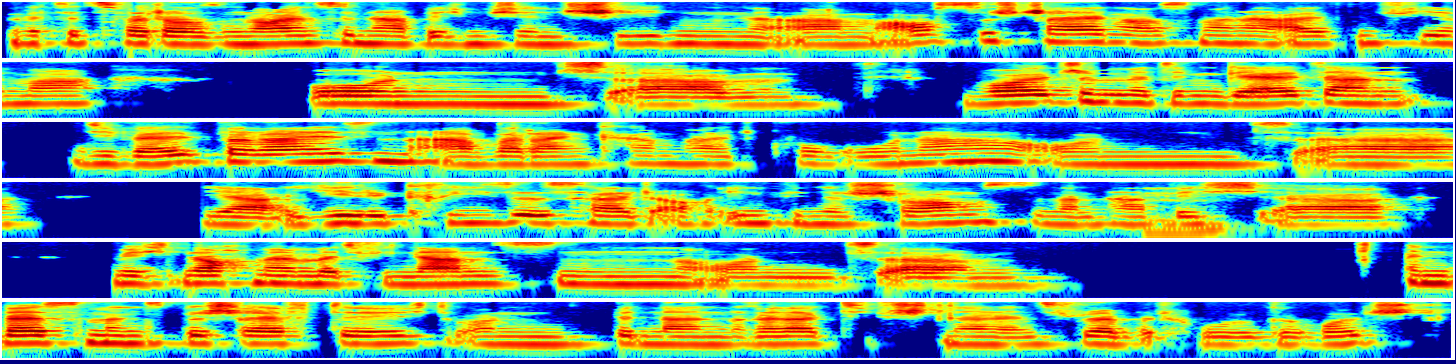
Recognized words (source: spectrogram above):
Mitte 2019 habe ich mich entschieden, ähm, auszusteigen aus meiner alten Firma und ähm, wollte mit dem Geld dann die Welt bereisen, aber dann kam halt Corona und äh, ja, jede Krise ist halt auch irgendwie eine Chance und dann habe mhm. ich äh, mich noch mehr mit Finanzen und ähm, Investments beschäftigt und bin dann relativ schnell ins Rabbit Hole gerutscht.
